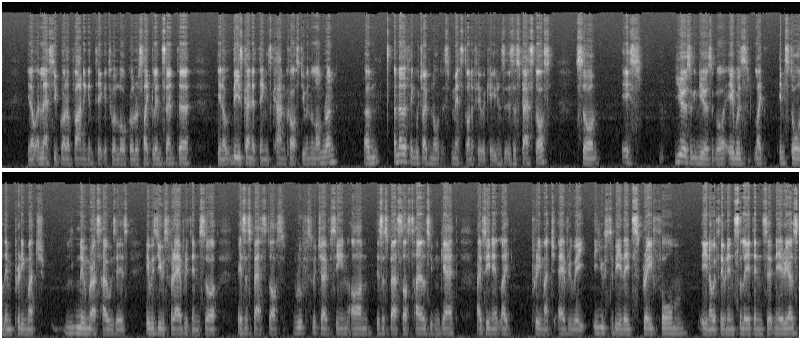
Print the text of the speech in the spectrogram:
you know, unless you've got a van and can take it to a local recycling centre, you know, these kind of things can cost you in the long run. Um, another thing which I've noticed missed on a few occasions is asbestos. So it's years and years ago, it was like installed in pretty much numerous houses. It was used for everything. So there's asbestos roofs, which I've seen on. There's asbestos tiles you can get. I've seen it like pretty much everywhere. It used to be they'd spray foam you know, if they would insulate in certain areas.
